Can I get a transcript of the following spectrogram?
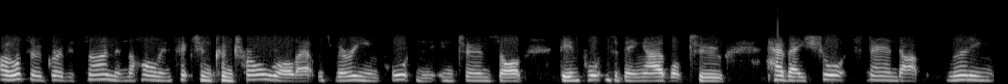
I, also agree with Simon, the whole infection control rollout was very important in terms of the importance of being able to have a short stand up learning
